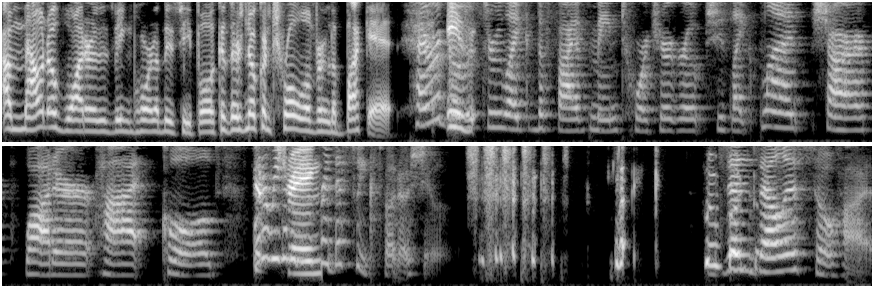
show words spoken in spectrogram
amount of water that's being poured on these people because there's no control over the bucket. Tyra is- goes through like the five main torture groups. She's like blunt, sharp, water, hot, cold. What are we String. gonna do for this week's photo shoot? so. Denzel is so hot.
